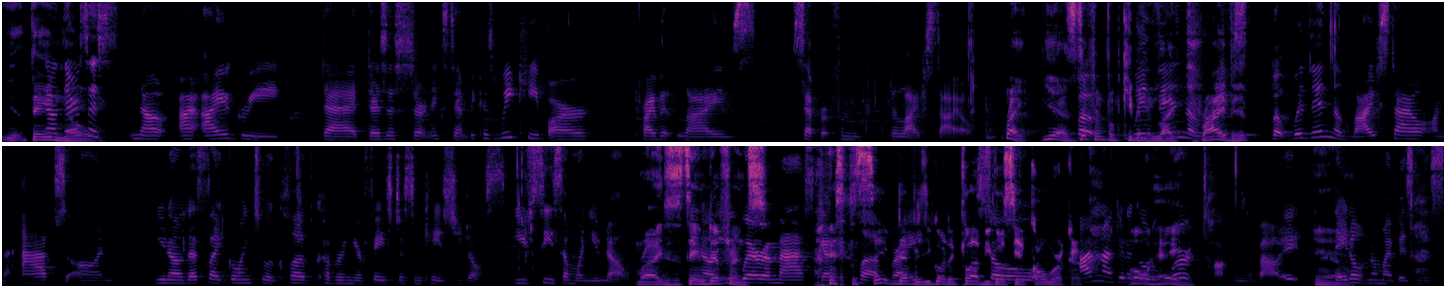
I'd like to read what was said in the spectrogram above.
They now know. there's a s- now I, I agree that there's a certain extent because we keep our private lives separate from the lifestyle. right. Yeah, it's But different from keeping the life the private. but within the lifestyle on the apps on you know that's like going to a club covering your face just in case you don't you see someone you know. right. It's the same you know, difference. You wear a mask at the the club, same right? difference. You go to the club, you go see a coworker. I'm not gonna Oh, go to hey. work talking about it. Yeah. They don't know my business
